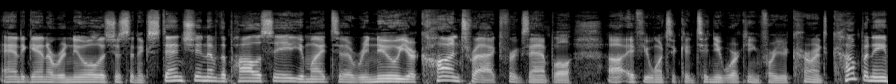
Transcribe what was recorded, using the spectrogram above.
And again, a renewal is just an extension of the policy. You might uh, renew your contract, for example, uh, if you want to continue working for your current company.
